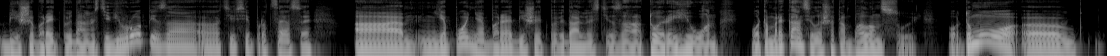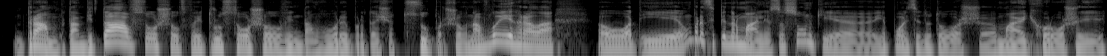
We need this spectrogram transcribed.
більше бере відповідальності в Європі за е, ці всі процеси, а Японія бере більше відповідальності за той регіон. От американці лише там балансують. От тому е, Трамп там вітав social, свої True Social, Він там говорив про те, що супер, що вона виграла. От і ну, в принципі нормальні стосунки. Японці до того ж е, мають хороший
